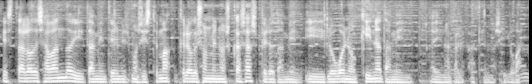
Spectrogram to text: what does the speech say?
que está lo de Sabando y también tiene el mismo sistema. Creo que son menos casas, pero también. Y luego en Oquina también hay una calefacción así igual.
